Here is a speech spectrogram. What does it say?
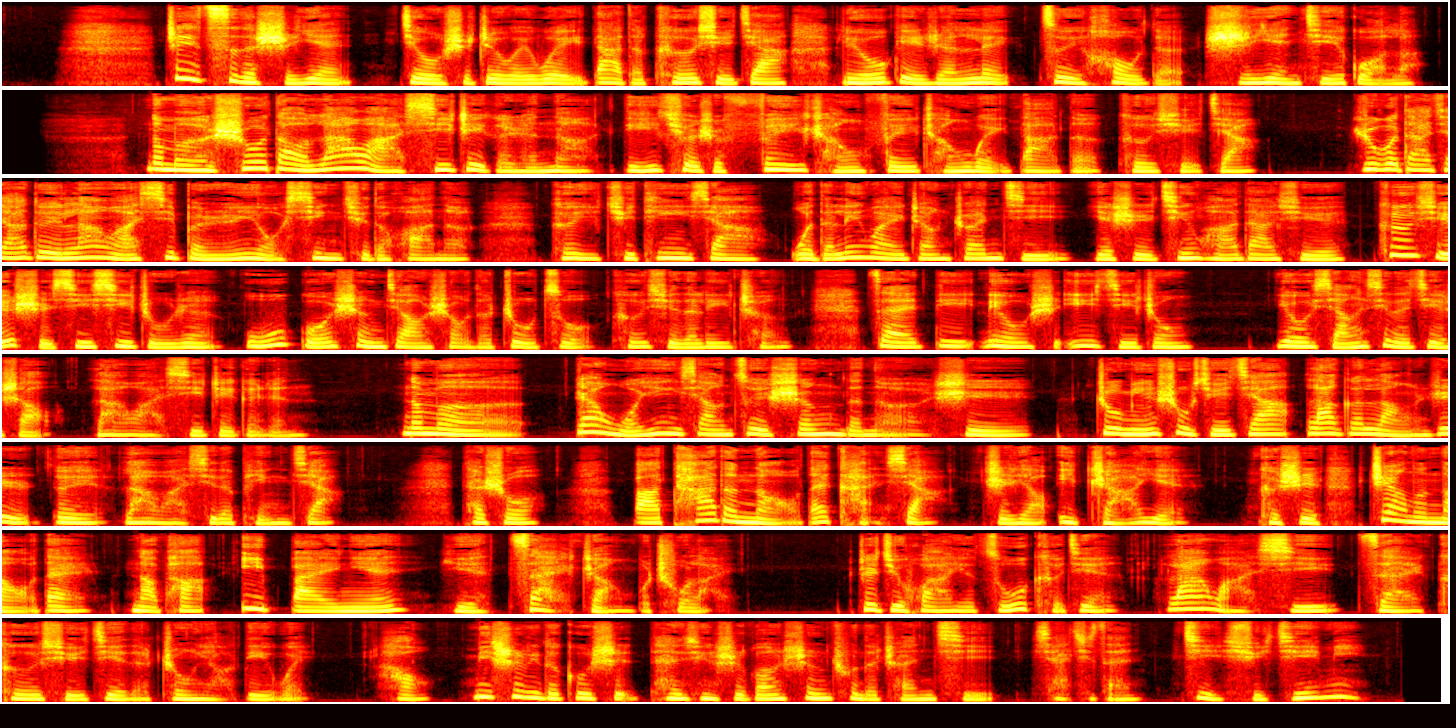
这次的实验。就是这位伟大的科学家留给人类最后的实验结果了。那么说到拉瓦锡这个人呢，的确是非常非常伟大的科学家。如果大家对拉瓦锡本人有兴趣的话呢，可以去听一下我的另外一张专辑，也是清华大学科学史系系主任吴国胜教授的著作《科学的历程》，在第六十一集中有详细的介绍拉瓦锡这个人。那么。让我印象最深的呢，是著名数学家拉格朗日对拉瓦锡的评价。他说：“把他的脑袋砍下，只要一眨眼。可是这样的脑袋，哪怕一百年也再长不出来。”这句话也足可见拉瓦锡在科学界的重要地位。好，密室里的故事，探寻时光深处的传奇，下期咱继续揭秘。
